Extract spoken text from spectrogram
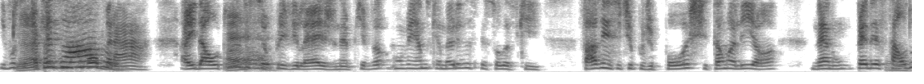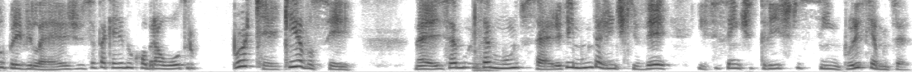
e você está é querendo pesado. cobrar. Aí da altura do seu é. privilégio, né? Porque convenhamos que a maioria das pessoas que fazem esse tipo de post estão ali, ó, né, num pedestal uhum. do privilégio, e você está querendo cobrar o outro por quê? Quem é você? Né? Isso, é, isso é muito sério. E tem muita gente que vê e se sente triste, sim. Por isso que é muito sério.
